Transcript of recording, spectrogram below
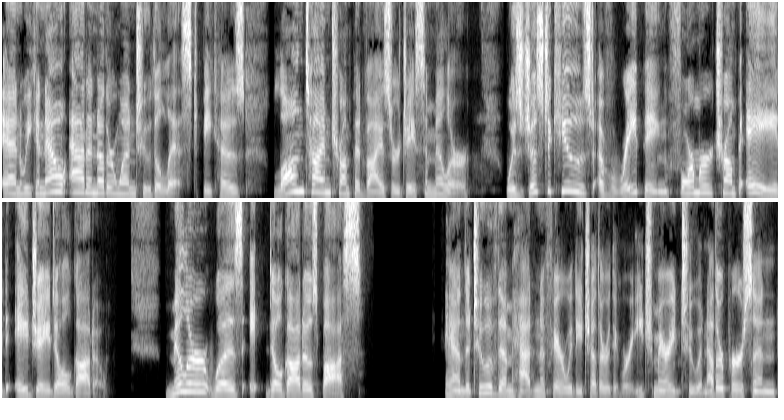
And we can now add another one to the list because longtime Trump advisor Jason Miller was just accused of raping former Trump aide AJ Delgado. Miller was Delgado's boss, and the two of them had an affair with each other. They were each married to another person.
